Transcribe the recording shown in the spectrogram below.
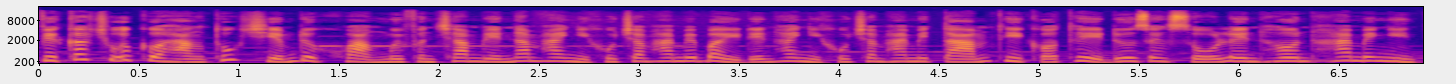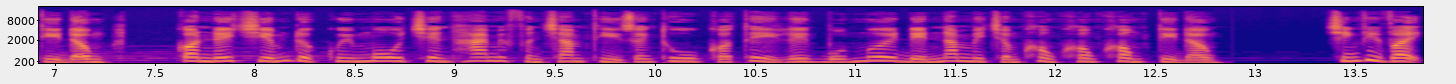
Việc các chuỗi cửa hàng thuốc chiếm được khoảng 10% đến năm 2027 đến 2028 thì có thể đưa doanh số lên hơn 20.000 tỷ đồng, còn nếu chiếm được quy mô trên 20% thì doanh thu có thể lên 40 đến 50.000 tỷ đồng. Chính vì vậy,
